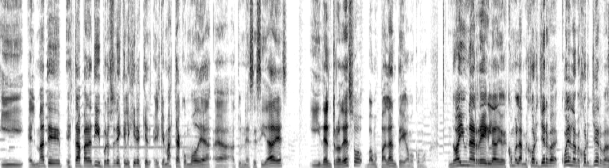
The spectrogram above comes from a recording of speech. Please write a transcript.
Y el mate está para ti, por eso tienes que elegir el que, el que más te acomode a, tus necesidades. Y dentro de eso, vamos para adelante, digamos, como no hay una regla de es como la mejor hierba. ¿Cuál es la mejor hierba?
